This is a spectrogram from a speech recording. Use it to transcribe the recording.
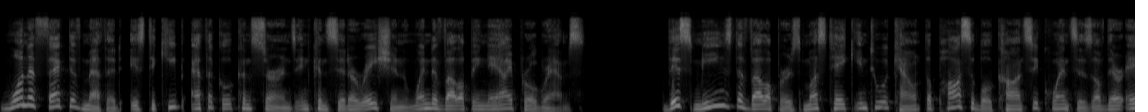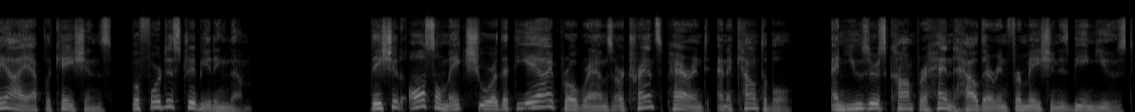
One effective method is to keep ethical concerns in consideration when developing AI programs. This means developers must take into account the possible consequences of their AI applications before distributing them. They should also make sure that the AI programs are transparent and accountable, and users comprehend how their information is being used.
